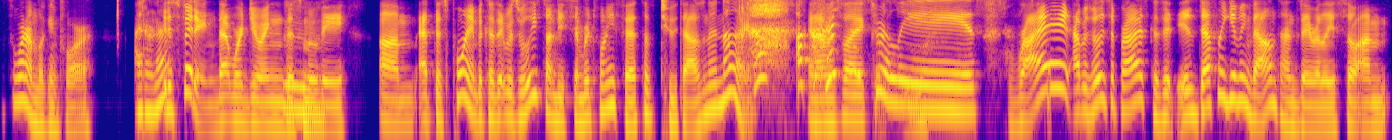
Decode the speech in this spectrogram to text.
what's the word I'm looking for? I don't know. It is fitting that we're doing this Mm. movie um at this point because it was released on December 25th of 2009. a And I was Christmas like, release. Right? I was really surprised because it is definitely giving Valentine's Day release. So I'm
